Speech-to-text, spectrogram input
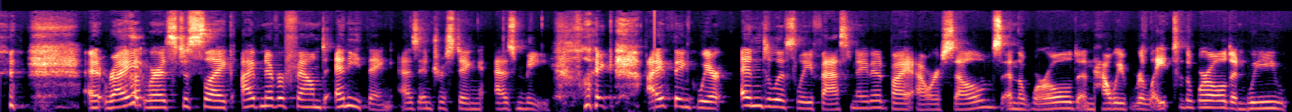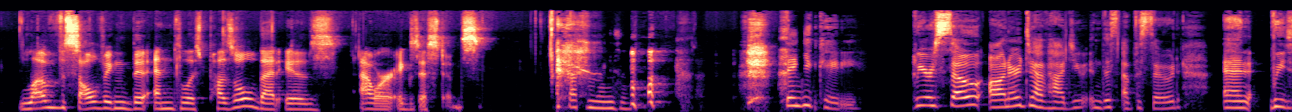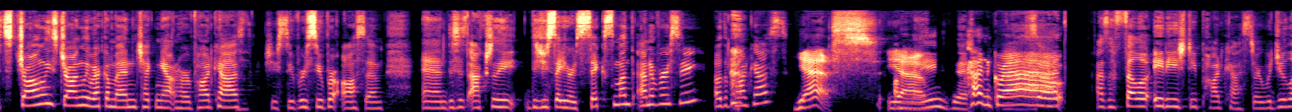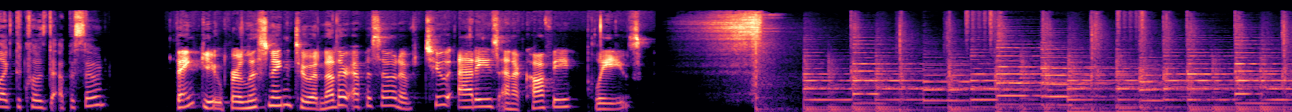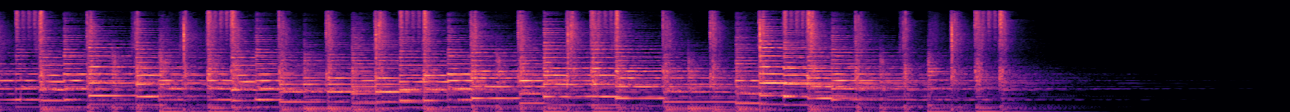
right? Where it's just like, I've never found anything as interesting as me. like, I think we are endlessly fascinated by ourselves and the world and how we relate to the world. And we love solving the endless puzzle that is our existence. That's amazing. Thank you, Katy. We are so honored to have had you in this episode. And we strongly, strongly recommend checking out her podcast. Mm-hmm. She's super, super awesome. And this is actually, did you say your six month anniversary of the podcast? yes. Yeah. Amazing. Congrats. So, as a fellow ADHD podcaster, would you like to close the episode? Thank you for listening to another episode of Two Addys and a Coffee, Please.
